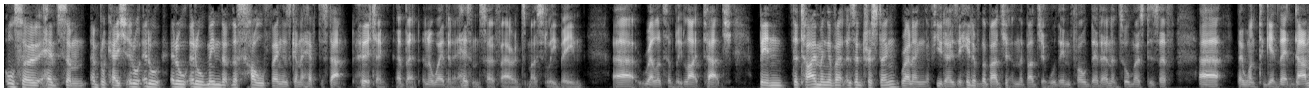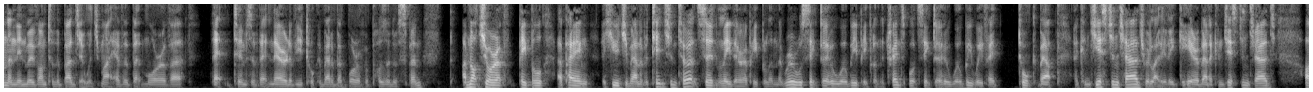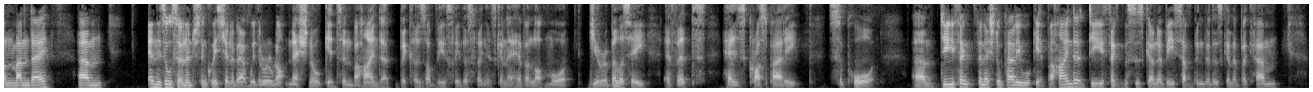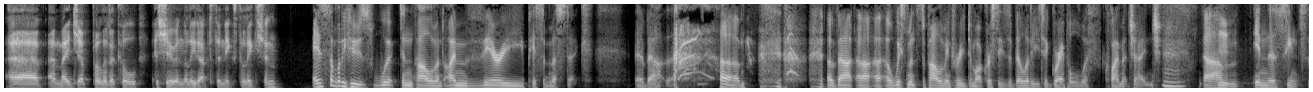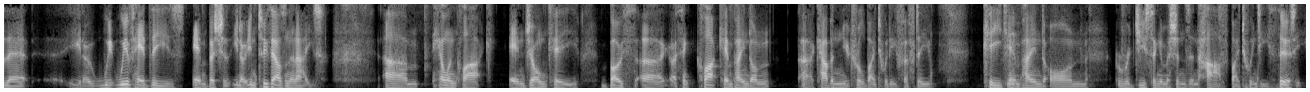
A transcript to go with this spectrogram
also have some implication. It'll it'll it'll it'll mean that this whole thing is going to have to start hurting a bit in a way that it hasn't so far. It's mostly been uh, relatively light touch. Ben, the timing of it is interesting, running a few days ahead of the budget, and the budget will then fold that in. It's almost as if uh, they want to get that done and then move on to the budget, which might have a bit more of a that in terms of that narrative you talk about a bit more of a positive spin. I'm not sure if people are paying a huge amount of attention to it. Certainly, there are people in the rural sector who will be, people in the transport sector who will be. We've had talk about a congestion charge. We're likely to hear about a congestion charge on Monday. Um, and there's also an interesting question about whether or not National gets in behind it, because obviously this thing is going to have a lot more durability if it has cross party support. Um, do you think the National Party will get behind it? Do you think this is going to be something that is going to become uh, a major political issue in the lead up to the next election? As somebody who's worked in Parliament, I'm very pessimistic about um, about uh, a Westminster parliamentary democracy's ability to grapple with climate change, mm. Um, mm. in the sense that you know we, have had these ambitious. You know, in two thousand and eight, um, Helen Clark and John Key both. Uh, I think Clark campaigned on uh, carbon neutral by twenty fifty. Key hmm. campaigned on reducing emissions in half by 2030.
